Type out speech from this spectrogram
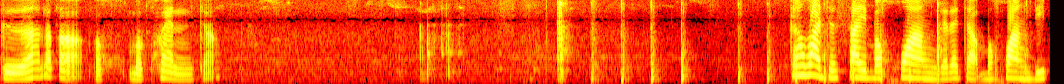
เกลือแล้วก็บะบะแควนเจ้าก็ว่าจะใส่บะควางก็ได้เจ้าบะควางดิบ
